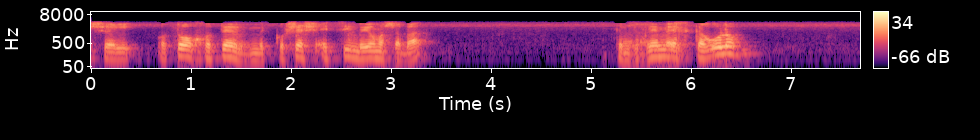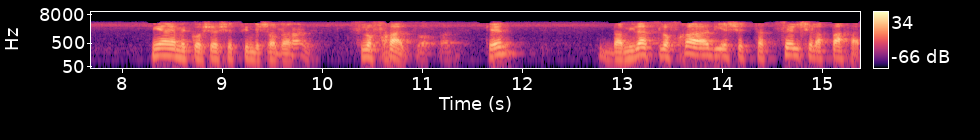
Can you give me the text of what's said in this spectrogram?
של אותו חוטב מקושש עצים ביום השבת, אתם זוכרים איך קראו לו? מי היה מקושש עצים בשבת? צלופחד. כן? במילה צלופחד יש את הצל של הפחד.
